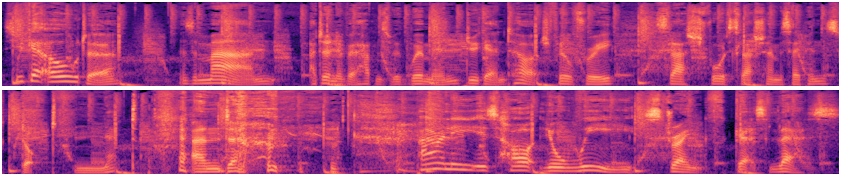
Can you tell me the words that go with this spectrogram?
As you get older, as a man, I don't know if it happens with women, do get in touch. Feel free, slash forward slash homo sapiens dot net. And um, apparently, it's hard, your wee strength gets less.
